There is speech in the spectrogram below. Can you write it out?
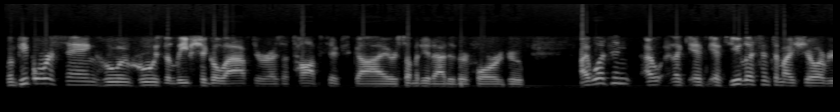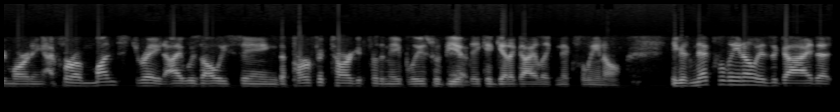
when people were saying who who the Leafs should go after as a top six guy or somebody add to their forward group. I wasn't I, like if if you listen to my show every morning I, for a month straight, I was always saying the perfect target for the Maple Leafs would be if they could get a guy like Nick Foligno, because Nick Foligno is a guy that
